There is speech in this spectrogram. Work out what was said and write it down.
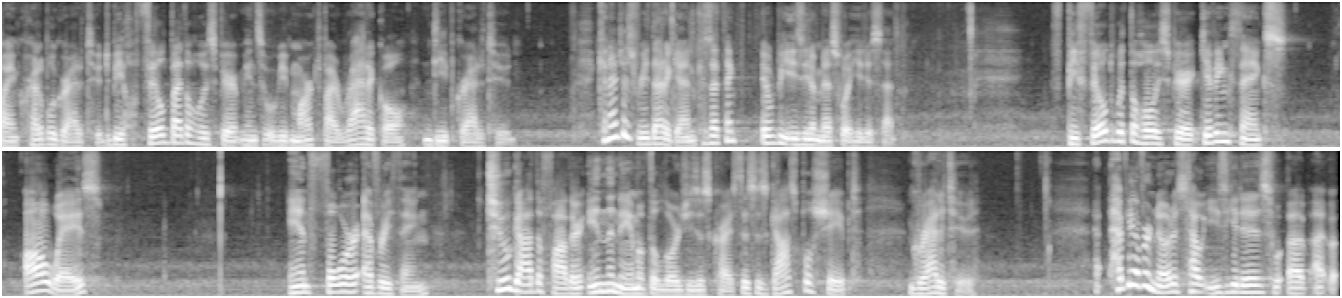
by incredible gratitude. To be filled by the Holy Spirit means it would be marked by radical, deep gratitude. Can I just read that again? Because I think it would be easy to miss what he just said. Be filled with the Holy Spirit, giving thanks always and for everything to God the Father in the name of the Lord Jesus Christ. This is gospel shaped gratitude. Have you ever noticed how easy it is, uh, uh,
